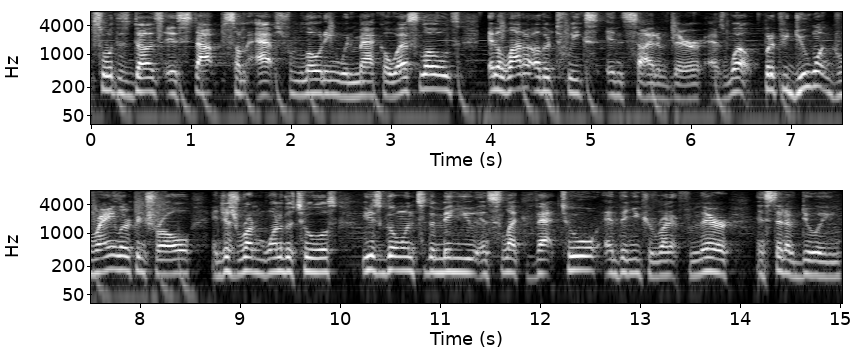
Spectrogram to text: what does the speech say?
So what this does is stop some apps from loading when Mac OS loads and a lot of other tweaks inside of there as well. But if you do want granular control and just run one of the tools, you just go into the menu and select that tool and then you can run it from there instead of doing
